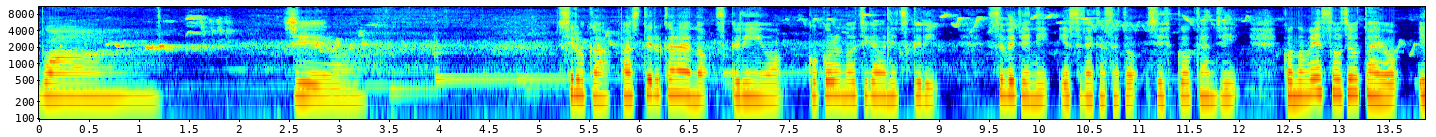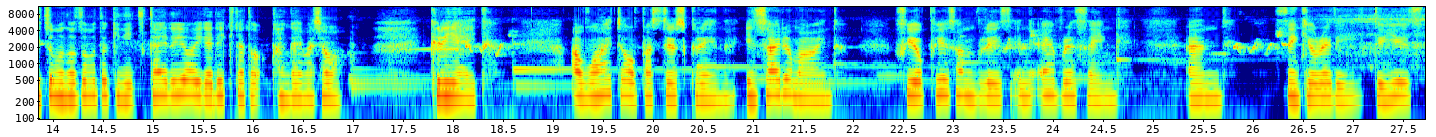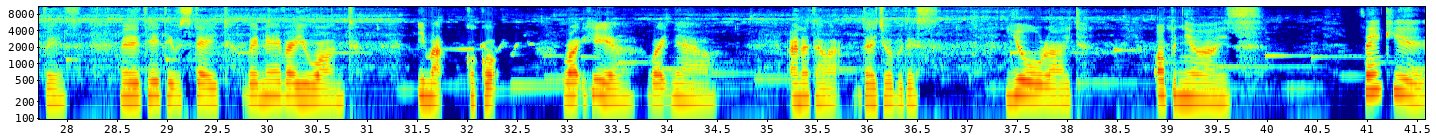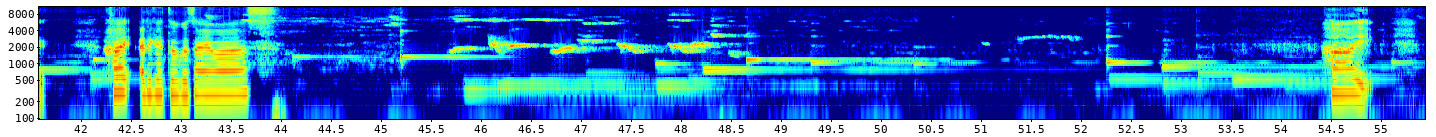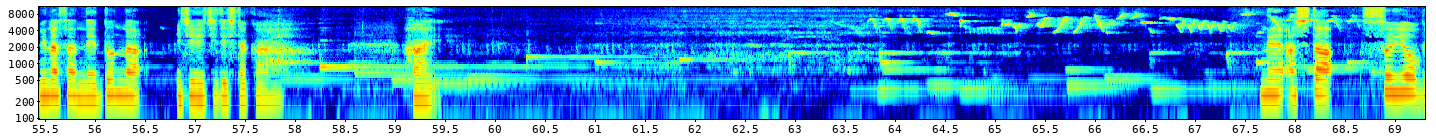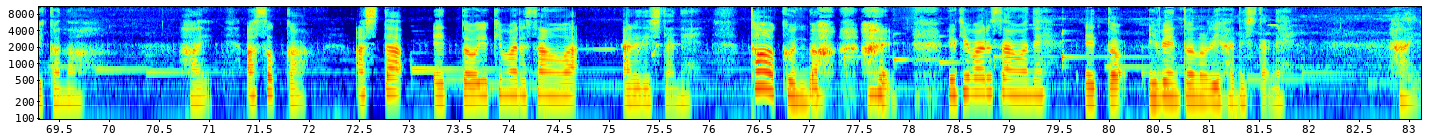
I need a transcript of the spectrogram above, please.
one, zero 白かパステルカラーのスクリーンを心の内側に作り、すべてに安らかさと至福を感じ、この瞑想状態をいつも望むときに使える用意ができたと考えましょう。Create a white or pastel screen inside your mind. Feel peace and bliss in everything. And think you're ready to use this meditative state whenever you want. 今、ここ。right here, right now. あなたは大丈夫です。You're right.Open your eyes.Thank you. はい、ありがとうございます。はい。皆さんね、どんな一日でしたかはい。ね、明日、水曜日かな。はい。あ、そっか。明日、えっと、ゆきまるさんは、あれでしたね。たーくんだ。はい。ゆきまるさんはね、えっと、イベントのリハでしたね。はい。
